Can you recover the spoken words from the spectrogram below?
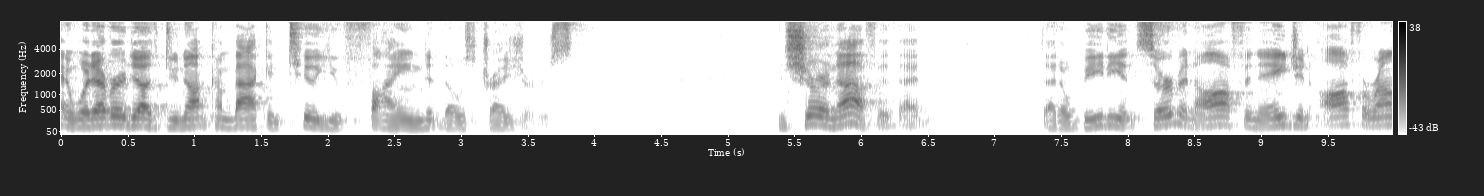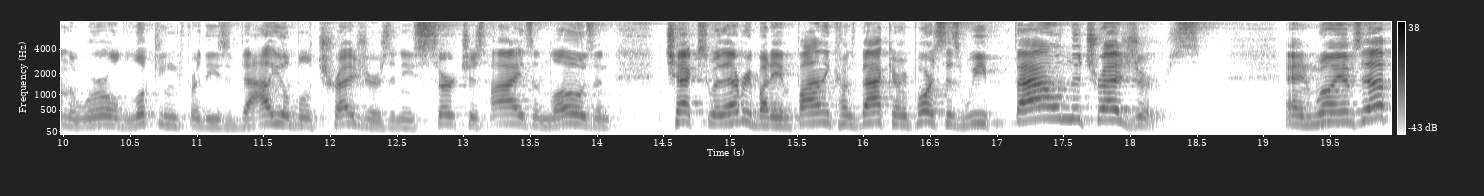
and whatever it does, do not come back until you find those treasures. And sure enough, that that obedient servant off, an agent off around the world looking for these valuable treasures. And he searches highs and lows and checks with everybody and finally comes back and reports, says, We found the treasures. And Williams, yep,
